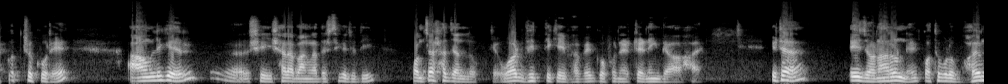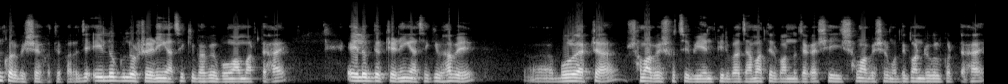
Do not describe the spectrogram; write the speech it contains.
একত্র করে আওয়ামী লীগের সেই সারা বাংলাদেশ থেকে যদি পঞ্চাশ হাজার লোককে ওয়ার্ড ভিত্তিক এইভাবে গোপনে ট্রেনিং দেওয়া হয়, এটা এই জনারণ্যে কত বড় ভয়ঙ্কর বিষয় হতে পারে যে এই লোকগুলো ট্রেনিং আছে কীভাবে বোমা মারতে হয়, এই লোকদের ট্রেনিং আছে কীভাবে বড় একটা সমাবেশ হচ্ছে বিএনপির বা জামাতের বন্য জায়গায়, সেই সমাবেশের মধ্যে গন্ডগোল করতে হয়।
